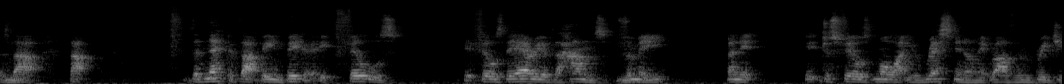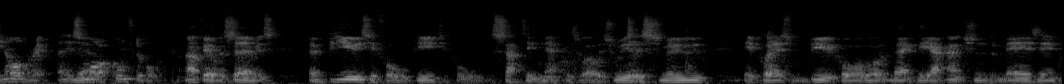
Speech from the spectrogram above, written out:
as Mm. that. That the neck of that being bigger, it fills it fills the area of the hands for Mm. me, and it it just feels more like you're resting on it rather than bridging over it, and it's Yeah. more comfortable. I feel the same. It's a beautiful, beautiful satin neck as well. It's really smooth. It plays beautiful all over the neck. The action's amazing.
